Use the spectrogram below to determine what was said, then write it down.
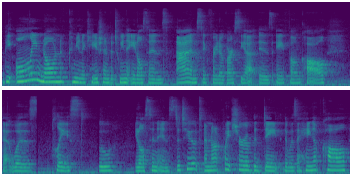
the only known communication between the Adelsons and Sigfredo Garcia is a phone call that was placed to Adelson Institute. I'm not quite sure of the date. There was a hang-up call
